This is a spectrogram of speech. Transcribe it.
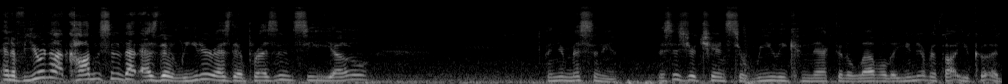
And if you're not cognizant of that as their leader, as their president, CEO, then you're missing it. This is your chance to really connect at a level that you never thought you could.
